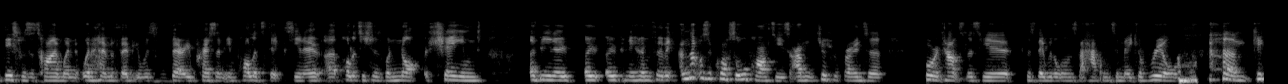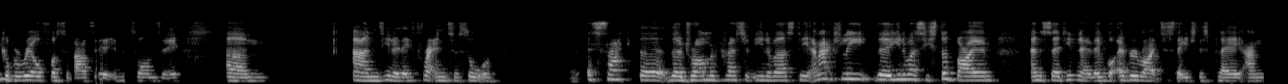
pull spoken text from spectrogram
this was a time when, when homophobia was very present in politics, you know, uh, politicians were not ashamed of being o- openly homophobic and that was across all parties. I'm just referring to Tory councillors here because they were the ones that happened to make a real um, kick up a real fuss about it in Swansea, um, and you know they threatened to sort of sack the the drama professor at the university, and actually the university stood by him and said, you know, they've got every right to stage this play, and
